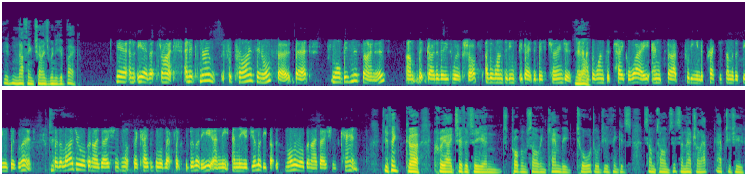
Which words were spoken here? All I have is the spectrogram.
it, nothing changed when you get back. Yeah, and yeah, that's right. And it's no surprise then also that small business owners um, that go to these workshops are the ones that instigate the best changes yeah. and are the ones that take away and start putting into practice some of the things they've learnt. so the larger organisations are not so capable of that flexibility and the and the agility, but the smaller organisations can. Do you think uh, creativity and problem solving can be taught, or do you think it's sometimes it's a natural ap- aptitude?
